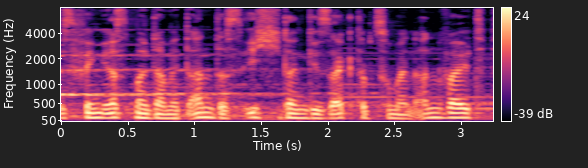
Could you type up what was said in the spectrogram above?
Das fing erstmal damit an, dass ich dann gesagt habe zu meinem Anwalt,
